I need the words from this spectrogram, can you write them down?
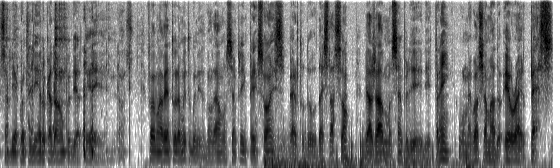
sabia quanto dinheiro cada um podia ter. E. Foi uma aventura muito bonita. Morávamos sempre em pensões, perto do, da estação. Viajávamos sempre de, de trem, com um negócio chamado Eurail Pass,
